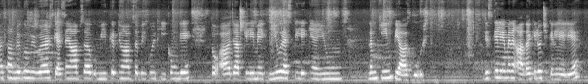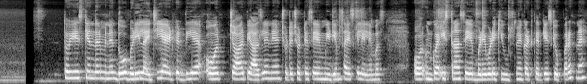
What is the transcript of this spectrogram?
अस्सलाम व्यूवर्स कैसे हैं आप सब? उम्मीद करती हूँ आप सब बिल्कुल ठीक होंगे। तो आज आपके लिए मैं एक न्यू रेसिपी लेके आई हूँ, नमकीन प्याज गोश्त। जिसके लिए मैंने आधा किलो चिकन ले लिया है। तो ये इसके अंदर मैंने दो बड़ी इलायची ऐड कर दी है और चार प्याज लेने हैं छोटे छोटे से मीडियम साइज़ के ले लें बस। और उनको इस तरह से बड़े बड़े क्यूब्स में कट करके इसके ऊपर रखना है।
